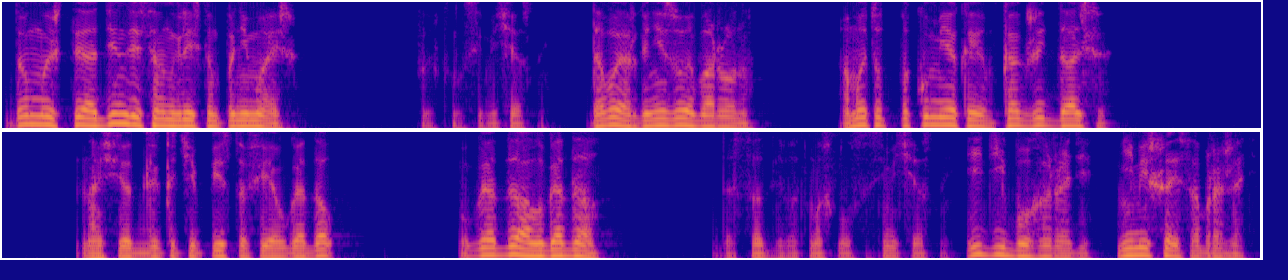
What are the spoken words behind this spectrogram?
Думаешь, ты один здесь в английском понимаешь? Фыркнул семичастный. Давай организуй оборону. А мы тут покумекаем, как жить дальше. Насчет ГКЧПистов я угадал? Угадал, угадал. Досадливо отмахнулся Семичастный. Иди, бога ради, не мешай соображать.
